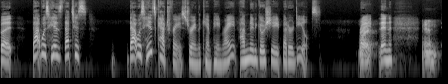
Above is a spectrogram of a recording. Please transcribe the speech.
but that was his. That's his. That was his catchphrase during the campaign, right? I'm going to negotiate better deals, right? right. Then and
